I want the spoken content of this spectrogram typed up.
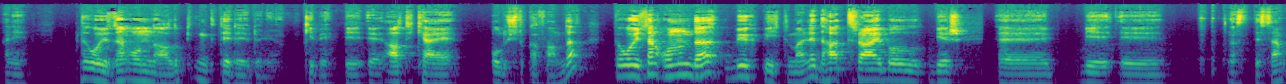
hani o yüzden onunla alıp İngiltere'ye dönüyor gibi bir e, alt hikaye oluştu kafamda ve o yüzden onun da büyük bir ihtimalle daha tribal bir e, bir e, nasıl desem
